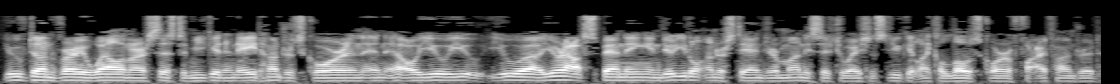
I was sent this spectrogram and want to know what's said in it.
you've done very well in our system. You get an 800 score, and, and oh, you you you uh, you're outspending, and you don't understand your money situation, so you get like a low score of 500.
